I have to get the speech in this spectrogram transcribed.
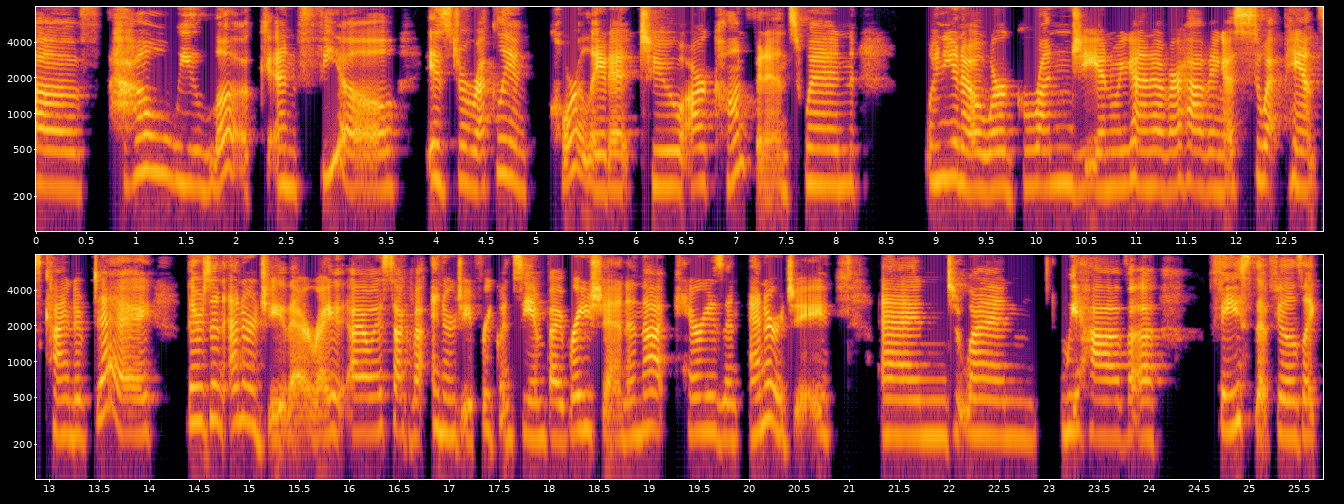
of how we look and feel is directly and correlated to our confidence when when you know we're grungy and we kind of are having a sweatpants kind of day there's an energy there right? I always talk about energy frequency and vibration and that carries an energy and when we have a face that feels like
